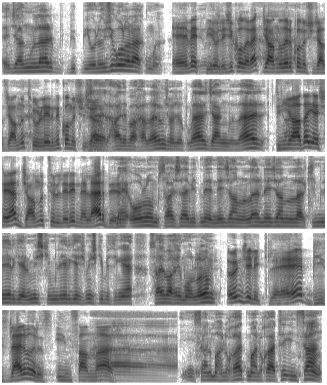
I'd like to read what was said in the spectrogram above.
E, canlılar bi- biyolojik olarak mı? Evet, biyolojik olarak canlıları konuşacağız. Canlı türlerini konuşacağız. Güzel. Hadi bakalım çocuklar, canlılar. Dünyada yaşayan canlı türleri nelerdir? Ne oğlum say say bitmez. Ne canlılar ne canlılar. Kimler gelmiş kimler geçmiş gibisine. Say bakayım oğlum. Öncelikle bizler varız, insanlar. Aa, insan mahlukat, mahlukatı insan.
